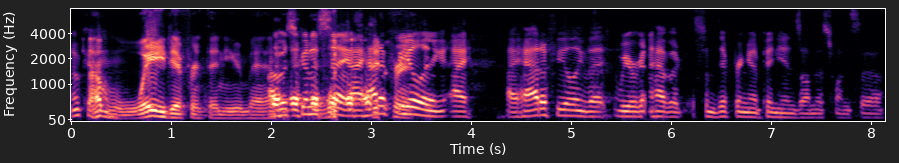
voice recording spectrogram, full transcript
Okay. I'm way different than you, man. I was gonna say I had a feeling I I had a feeling that we were gonna have a, some differing opinions on this one. So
